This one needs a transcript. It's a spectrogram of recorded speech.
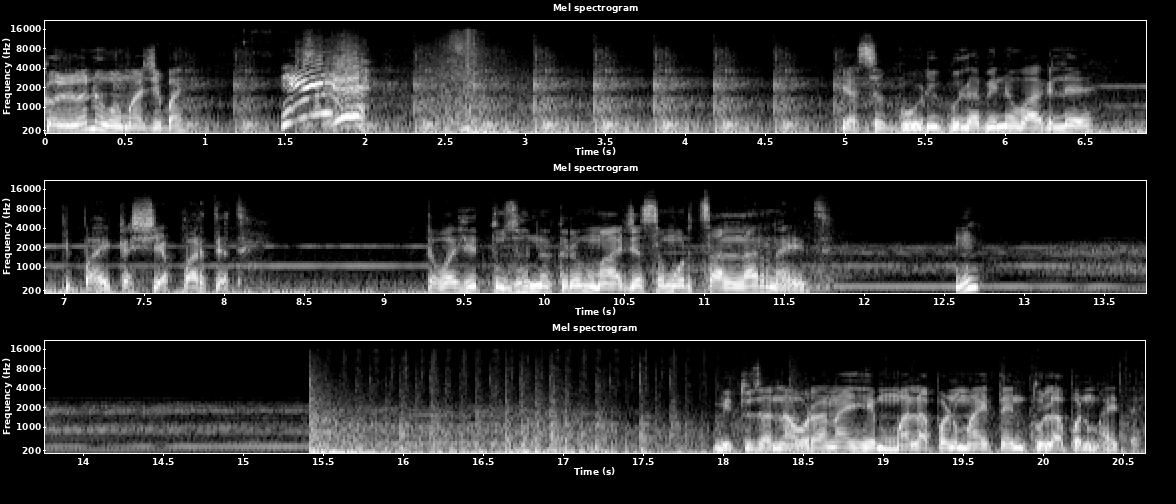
कळलं नव माझे बाय? हे असं गोडी गुलाबीनं वागलं की बायका शेपारत्यात. तेव्हा हे तुझं नकर माझ्या समोर चालणार नाहीत? मी तुझा नवरा नाही, हे मला पण माहित आहे तुला पण माहित आहे.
